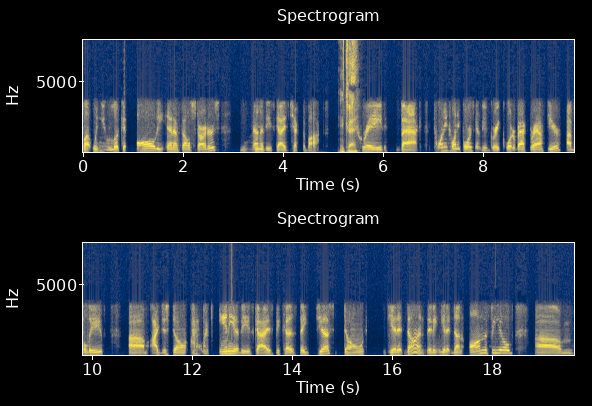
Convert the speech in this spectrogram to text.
But when you look at all the NFL starters, none of these guys check the box. Okay. Trade back. 2024 is going to be a great quarterback draft year, I believe. Um, I just don't. I don't like any of these guys because they just don't get it done. They didn't get it done on the field. Um,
